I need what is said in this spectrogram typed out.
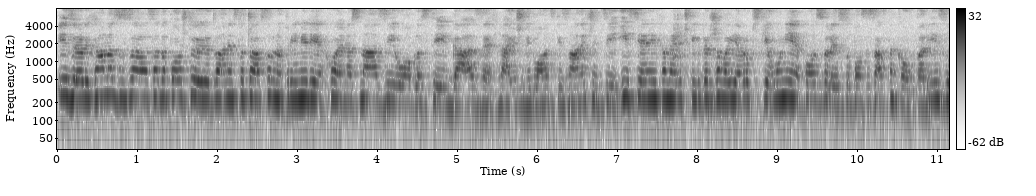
Izrael i Hamas za sada poštuju 12-časovno primirje koje je na snazi u oblasti Gaze. Najviši diplomatski zvaničnici i Sjedinjenih američkih država i Evropske unije pozvali su posle sastanka u Parizu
